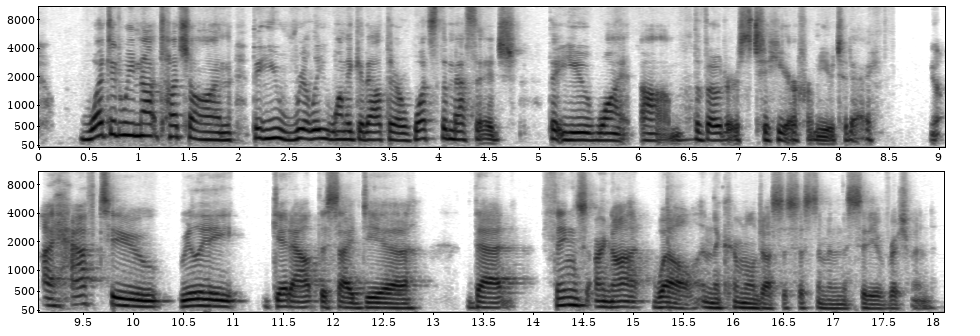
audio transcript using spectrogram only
What did we not touch on that you really want to get out there? What's the message that you want um, the voters to hear from you today? You know, I have to really get out this idea that things are not well in the criminal justice system in the city of Richmond.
